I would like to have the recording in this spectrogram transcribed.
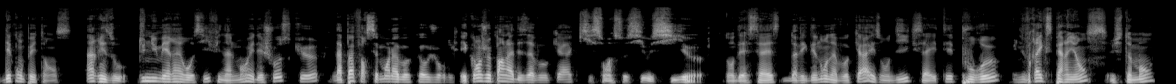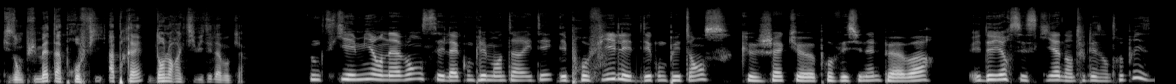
des compétences, un réseau, du numéraire aussi finalement, et des choses que n'a pas forcément l'avocat aujourd'hui. Et quand je parle à des avocats qui sont associés aussi euh, dans des SAS avec des non-avocats, ils ont dit que ça a été pour eux une vraie expérience justement qu'ils ont pu mettre à profit après dans leur activité d'avocat. Donc ce qui est mis en avant, c'est la complémentarité des profils et des compétences que chaque euh, professionnel peut avoir. Et d'ailleurs, c'est ce qu'il y a dans toutes les entreprises.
